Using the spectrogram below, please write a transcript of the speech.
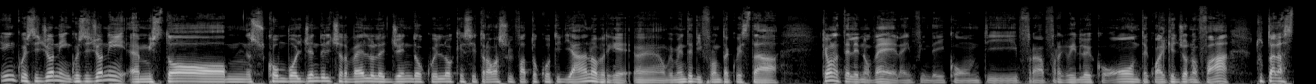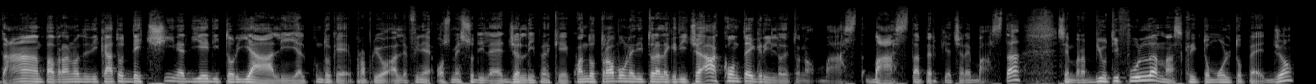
Io in questi giorni, in questi giorni eh, mi sto mh, mm, sconvolgendo il cervello leggendo quello che si trova sul Fatto Quotidiano, perché eh, ovviamente di fronte a questa, che è una telenovela in fin dei conti, fra, fra, Grillo e Conte, qualche giorno fa tutta la stampa avranno dedicato decine di editoriali, al punto che proprio alla fine ho smesso di leggerli, perché quando trovo un editoriale che dice ah Conte e Grillo, ho detto no, basta, basta, per piacere basta, sembra beautiful, ma scritto molto peggio.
